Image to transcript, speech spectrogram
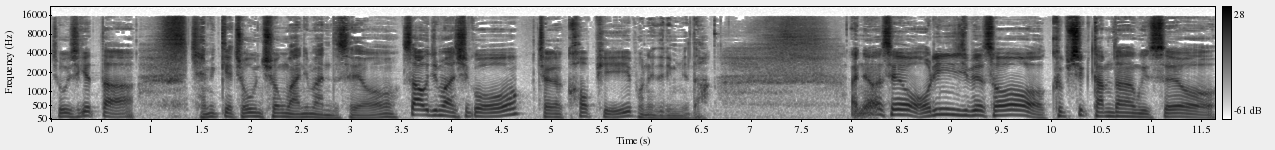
좋으시겠다. 재밌게 좋은 추억 많이 만드세요. 싸우지 마시고 제가 커피 보내드립니다. 안녕하세요. 어린이집에서 급식 담당하고 있어요.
